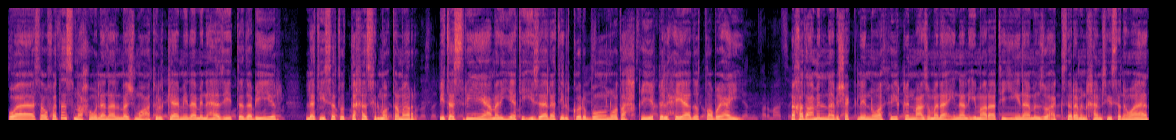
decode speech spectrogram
وسوف تسمح لنا المجموعة الكاملة من هذه التدابير التي ستتخذ في المؤتمر بتسريع عملية إزالة الكربون وتحقيق الحياد الطبيعي. لقد عملنا بشكل وثيق مع زملائنا الإماراتيين منذ أكثر من خمس سنوات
